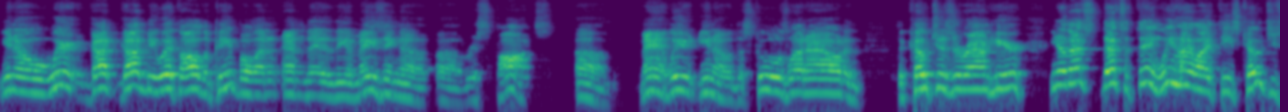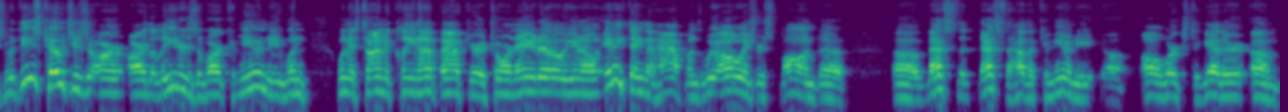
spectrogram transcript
you know, we're God God be with all the people and and the the amazing uh, uh, response. Uh, man, we you know the schools let out and the coaches around here. You know that's that's the thing. We highlight these coaches, but these coaches are are the leaders of our community. When when it's time to clean up after a tornado, you know, anything that happens, we always respond. Uh, uh, that's the that's the how the community uh, all works together. Um,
